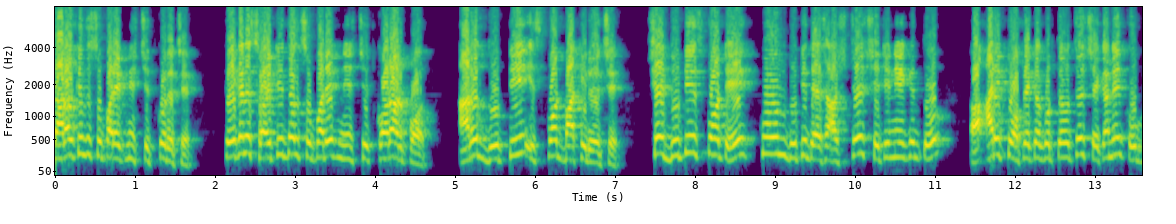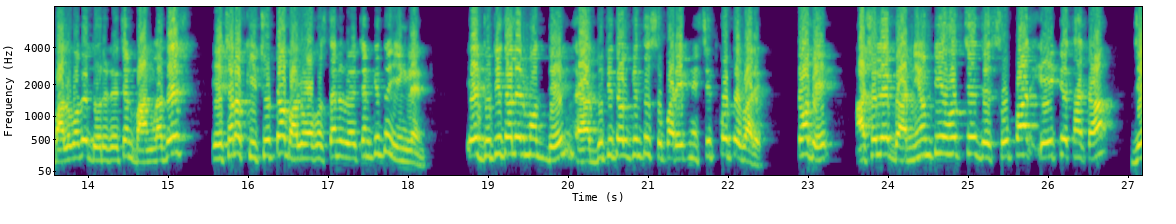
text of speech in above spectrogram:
তারাও কিন্তু সুপার এইট নিশ্চিত করেছে। তো এখানে ছয়টি দল সুপার এইট নিশ্চিত করার পর আরও দুটি স্পট বাকি রয়েছে। সেই দুটি স্পটে কোন দুটি দেশ আসছে সেটি নিয়ে কিন্তু আরেকটু অপেক্ষা করতে হচ্ছে। সেখানে খুব ভালোভাবে ধরে রয়েছেন বাংলাদেশ। এছাড়াও কিছুটা ভালো অবস্থানে রয়েছেন কিন্তু ইংল্যান্ড। এই দুটি দলের মধ্যে দুটি দল কিন্তু সুপার এইট নিশ্চিত করতে পারে। তবে আসলে নিয়মটি হচ্ছে যে সুপার এইটে থাকা যে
